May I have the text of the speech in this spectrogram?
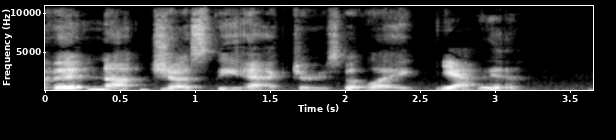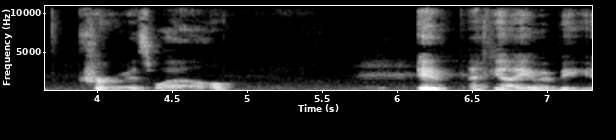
of it, not just the actors, but like yeah. yeah. crew as well. It, I feel like it would be,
